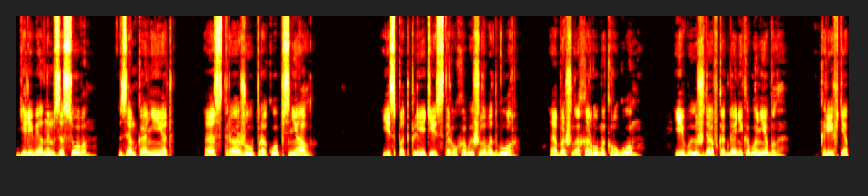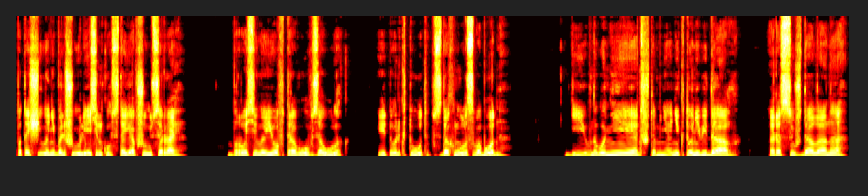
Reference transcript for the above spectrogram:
деревянным засовом, замка нет, а стражу Прокоп снял. Из-под клети старуха вышла во двор, обошла хоромы кругом и, выждав, когда никого не было, кряхтя потащила небольшую лесенку, стоявшую у сарая, бросила ее в траву в заулок и только тут вздохнула свободно. «Дивного нет, что меня никто не видал», — рассуждала она,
